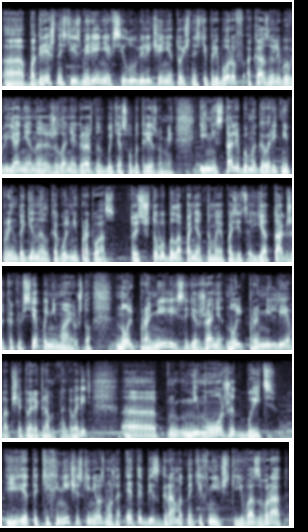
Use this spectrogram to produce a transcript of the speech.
А погрешности измерения в силу увеличения точности приборов оказывали бы влияние на желание граждан быть особо трезвыми. И не стали бы мы говорить ни про эндогенный алкоголь, ни про квас. То есть, чтобы была понятна моя позиция, я так же, как и все, понимаю, что 0 промилле содержания, 0 промилле, вообще говоря, грамотно говорить, э, не может быть и это технически невозможно. Это безграмотно технически. И возврат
